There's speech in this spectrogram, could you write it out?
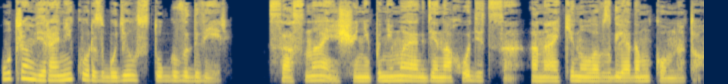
Утром Веронику разбудил стук в дверь. Сосна, еще не понимая, где находится, она окинула взглядом комнату.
